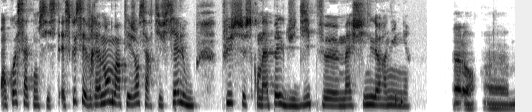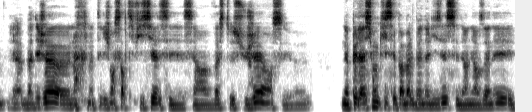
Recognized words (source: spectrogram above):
en quoi ça consiste? Est-ce que c'est vraiment de l'intelligence artificielle ou plus ce qu'on appelle du deep machine learning? Alors, euh, bah déjà, euh, l'intelligence artificielle, c'est un vaste sujet. Hein, c'est euh, une appellation qui s'est pas mal banalisée ces dernières années,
